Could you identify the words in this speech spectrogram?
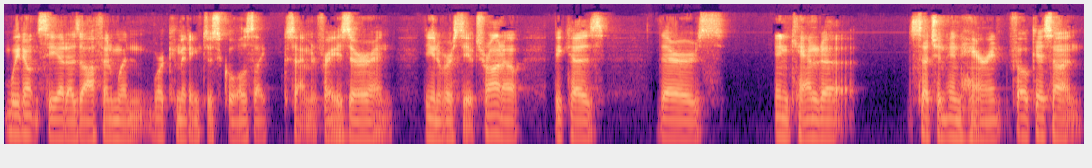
we don't see it as often when we're committing to schools like Simon Fraser and the University of Toronto because there's in Canada such an inherent focus on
